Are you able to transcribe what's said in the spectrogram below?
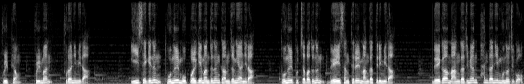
불평, 불만, 불안입니다. 이세 개는 돈을 못 벌게 만드는 감정이 아니라 돈을 붙잡아두는 뇌의 상태를 망가뜨립니다. 뇌가 망가지면 판단이 무너지고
